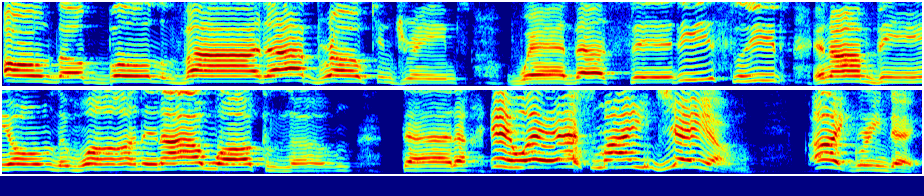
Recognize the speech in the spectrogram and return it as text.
on the boulevard of broken dreams where the city sleeps and I'm the only one and I walk alone. Da-da. Uh, anyway, that's my jam. All right, Green Day.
